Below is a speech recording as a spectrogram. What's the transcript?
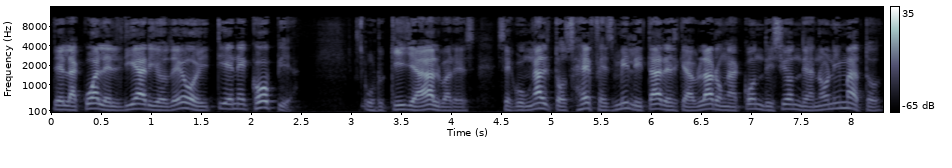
de la cual el diario de hoy tiene copia. Urquilla Álvarez, según altos jefes militares que hablaron a condición de anonimato,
